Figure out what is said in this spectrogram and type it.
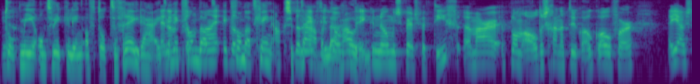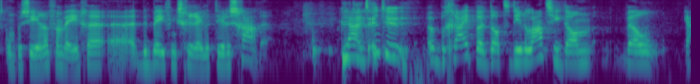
tot meer ontwikkeling of tot tevredenheid. En, ik, vond dat, ik vond dat geen acceptabele houding. Dan heeft het over het economisch perspectief. Uh, maar plan Alders gaat natuurlijk ook over juist compenseren vanwege uh, de bevingsgerelateerde schade. Kunt ja, u, het, kunt u begrijpen dat die relatie dan wel ja,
